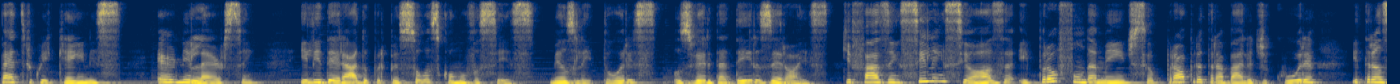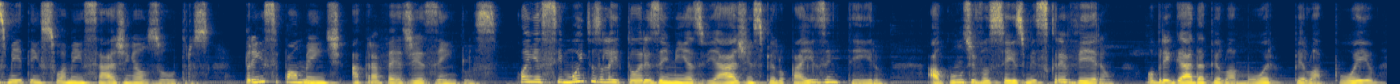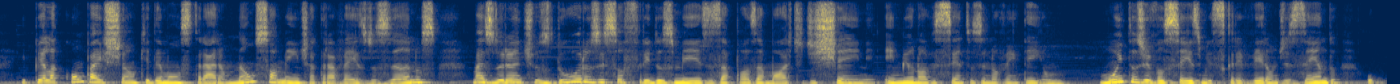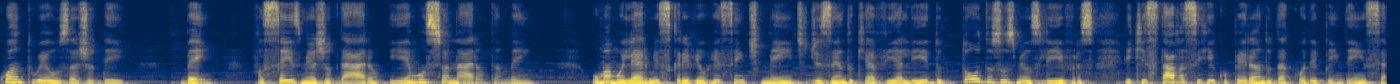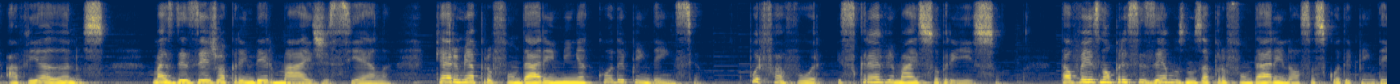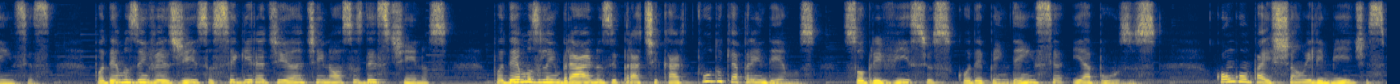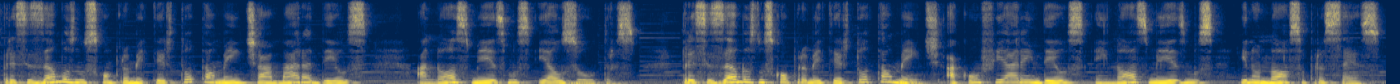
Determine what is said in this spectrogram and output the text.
Patrick Keynes, Ernie Larsen e liderado por pessoas como vocês, meus leitores, os verdadeiros heróis, que fazem silenciosa e profundamente seu próprio trabalho de cura e transmitem sua mensagem aos outros, principalmente através de exemplos. Conheci muitos leitores em minhas viagens pelo país inteiro. Alguns de vocês me escreveram, Obrigada pelo amor, pelo apoio e pela compaixão que demonstraram não somente através dos anos, mas durante os duros e sofridos meses após a morte de Shane em 1991. Muitos de vocês me escreveram dizendo o quanto eu os ajudei. Bem, vocês me ajudaram e emocionaram também. Uma mulher me escreveu recentemente dizendo que havia lido todos os meus livros e que estava se recuperando da codependência havia anos. Mas desejo aprender mais, disse ela. Quero me aprofundar em minha codependência. Por favor, escreve mais sobre isso. Talvez não precisemos nos aprofundar em nossas codependências. Podemos, em vez disso, seguir adiante em nossos destinos podemos lembrar-nos e praticar tudo o que aprendemos sobre vícios, codependência e abusos. Com compaixão e limites, precisamos nos comprometer totalmente a amar a Deus, a nós mesmos e aos outros. Precisamos nos comprometer totalmente a confiar em Deus, em nós mesmos e no nosso processo.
